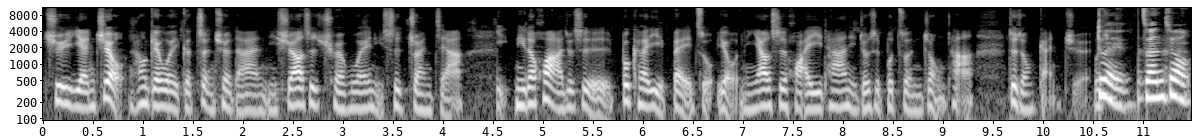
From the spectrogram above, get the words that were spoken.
去研究，然后给我一个正确答案。你需要是权威，你是专家，你你的话就是不可以被左右。你要是怀疑他，你就是不尊重他，这种感觉。对尊重。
